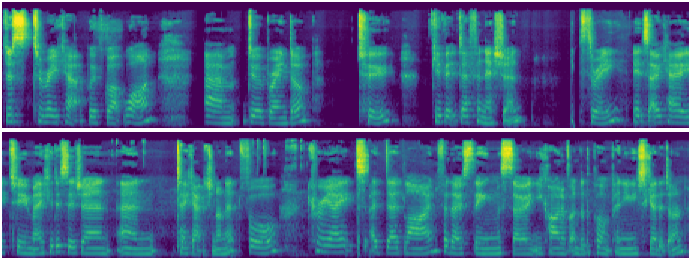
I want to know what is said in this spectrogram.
just to recap, we've got one, um, do a brain dump. Two, give it definition. Three, it's okay to make a decision and take action on it. Four, create a deadline for those things so you kind of under the pump and you need to get it done.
